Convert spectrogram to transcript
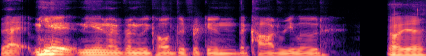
That me, me and my friends we called the freaking the COD reload. Oh yeah.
